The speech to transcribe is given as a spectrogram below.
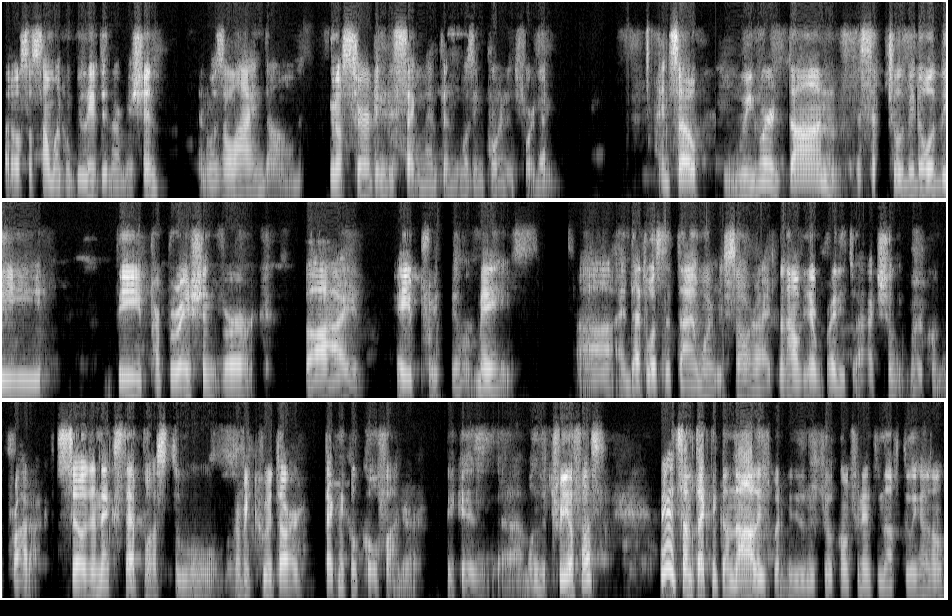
but also someone who believed in our mission and was aligned on you know serving this segment and was important for them. And so we were done essentially with all the the preparation work by April, May. Uh, and that was the time where we saw, right now we are ready to actually work on the product. So the next step was to recruit our technical co-founder because uh, among the three of us, we had some technical knowledge, but we didn't feel confident enough to, you know,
